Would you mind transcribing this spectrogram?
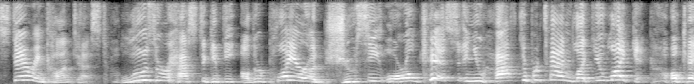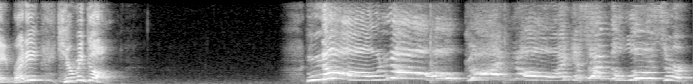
Staring contest. Loser has to give the other player a juicy oral kiss and you have to pretend like you like it. Okay, ready? Here we go. No, no, oh God, no. I guess I'm the loser.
